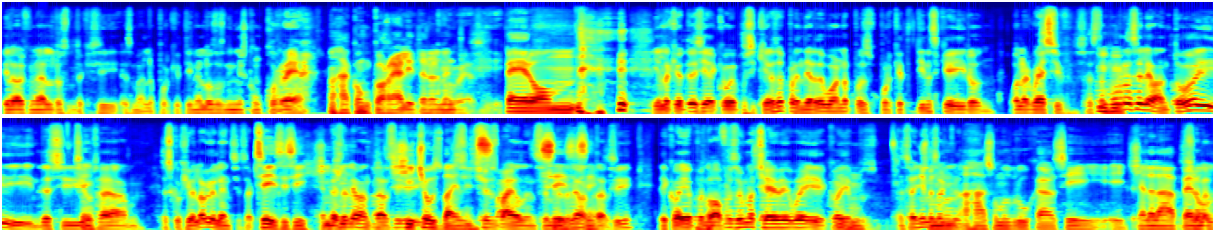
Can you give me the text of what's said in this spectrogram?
Y luego al final resulta que sí es mala porque tiene a los dos niños con correa. Ajá, con correa literalmente. Con correa, sí. Pero... Mm, y es lo que yo te decía, que, güey, pues si quieres aprender de Wanda, pues ¿por qué te tienes que ir all aggressive? O sea, esta morra se levantó y decidió, o sea, escogió la violencia, ¿sabes? Sí, sí, sí. En vez de levantarse... She chose violence. She chose violence. En vez de levantarse, de que, oye, pues lo va a ofrecer una cheve, güey. Oye, pues enséñame. Somos, ajá, somos brujas y, y chalala, pero...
